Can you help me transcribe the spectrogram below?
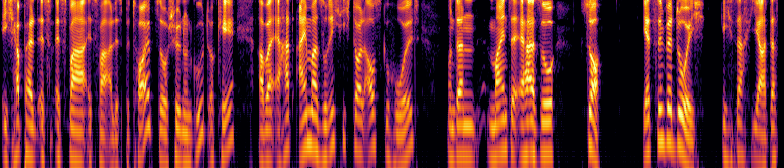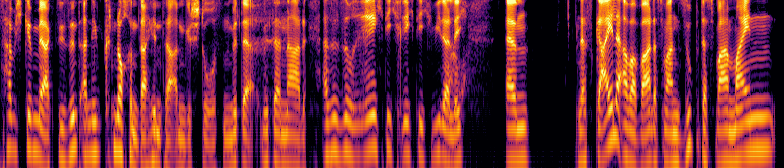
ich habe halt, es, es, war, es war alles betäubt, so schön und gut, okay. Aber er hat einmal so richtig doll ausgeholt und dann meinte er so, so, jetzt sind wir durch. Ich sag, ja, das habe ich gemerkt. Sie sind an den Knochen dahinter angestoßen mit der, mit der Nadel. Also so richtig, richtig widerlich. Ähm, das Geile aber war, das war ein super, das war mein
